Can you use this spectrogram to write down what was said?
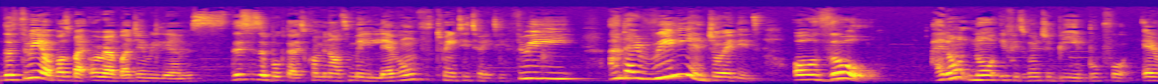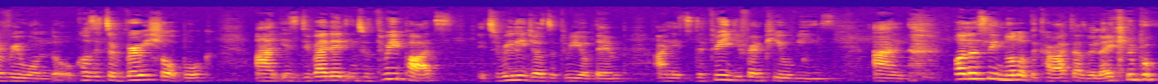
The Three of Us by Ore Agbaje Williams. This is a book that is coming out May 11th, 2023, and I really enjoyed it. Although, I don't know if it's going to be a book for everyone though, because it's a very short book and it's divided into three parts. It's really just the three of them, and it's the three different POVs. And honestly, none of the characters were likable.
